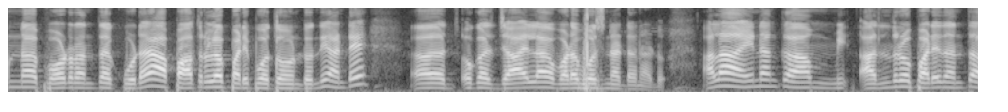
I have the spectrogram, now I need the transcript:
ఉన్న పౌడర్ అంతా కూడా ఆ పాత్రలో పడిపోతూ ఉంటుంది. అంటే ఒక జాయిలా వడబోసినట్టు అన్నట్టు. అలా అయినాక అందులో పడేదంతా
